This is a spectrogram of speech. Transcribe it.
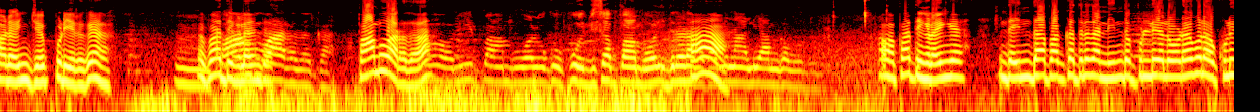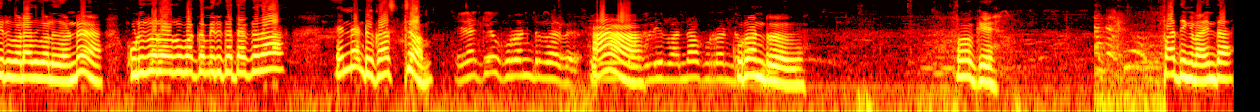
ஆட இங்கே எப்படி இருக்கு? பார்த்தீங்களா இந்த பாம்பு வரதா? நீர் பாம்பு விஷப்பாம்பு இதுல அங்க ஆமாம் பார்த்தீங்களா இங்கே? இந்த இந்த பக்கத்தில் தண்ணி இந்த பிள்ளைகளோட கூட குளிர்கள் அதுகள் உண்டு குளிர்கள் ஒரு பக்கம் இருக்கத்தக்கதா? என்னண்டு கஷ்டம்? எனக்கே குரண்டுறாரு ஆ. குளிர் வந்தா குரண்டு. குரன்றது ஓகே. பார்த்தீங்களா இந்த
